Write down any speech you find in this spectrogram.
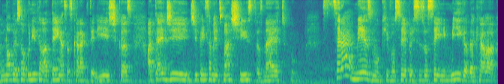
uma pessoa bonita, ela tem essas características, até de, de pensamentos machistas, né? Tipo, será mesmo que você precisa ser inimiga daquela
